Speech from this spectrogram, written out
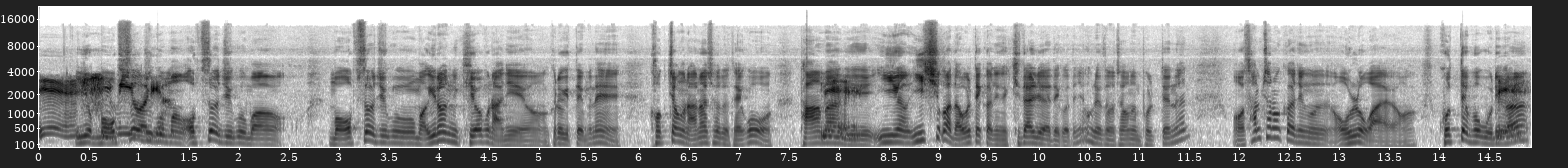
예. 이거 뭐 12월이요. 없어지고 막 없어지고 막 뭐 없어지고 막 이런 기업은 아니에요. 그렇기 때문에 걱정은 안 하셔도 되고 다만 네. 이, 이 이슈가 나올 때까지는 기다려야 되거든요. 그래서 저는 볼 때는 어 3천 원까지는 올라와요. 그때 보고 우리가 네.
